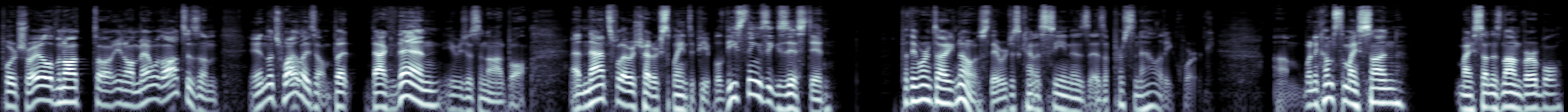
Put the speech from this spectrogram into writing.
portrayal of an uh, you know a man with autism in the Twilight Zone. But back then, he was just an oddball, and that's what I always try to explain to people. These things existed, but they weren't diagnosed. They were just kind of seen as as a personality quirk. Um, when it comes to my son, my son is nonverbal.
